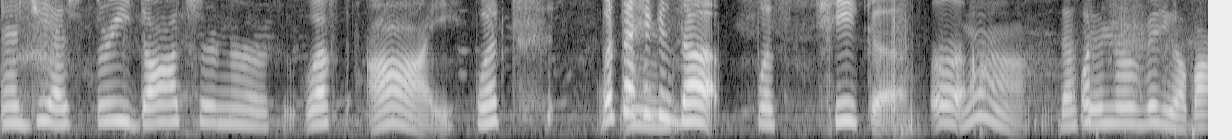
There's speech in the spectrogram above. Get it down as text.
and she has three dots in her left eye. What? What the heck is up with Chica? Ugh. Yeah, that's What's- in her video. Bye.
